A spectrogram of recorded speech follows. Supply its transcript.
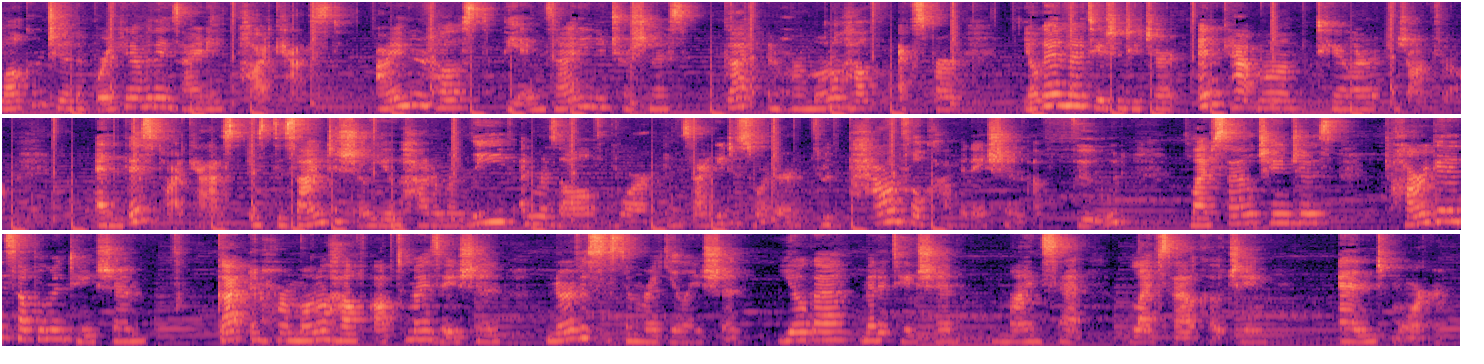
Welcome to the Breaking Up with Anxiety podcast. I am your host, the anxiety nutritionist, gut and hormonal health expert, yoga and meditation teacher, and cat mom, Taylor Gendron. And this podcast is designed to show you how to relieve and resolve your anxiety disorder through the powerful combination of food, lifestyle changes, targeted supplementation, gut and hormonal health optimization, nervous system regulation, yoga, meditation, mindset, lifestyle coaching, and more.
